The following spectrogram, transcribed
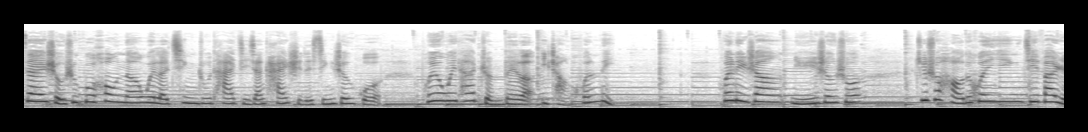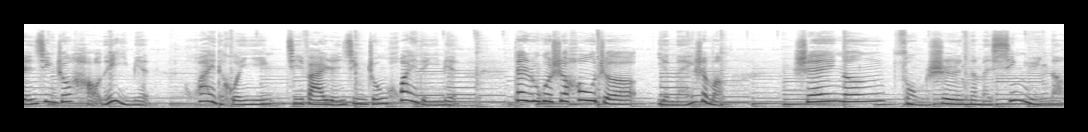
在手术过后呢，为了庆祝他即将开始的新生活。朋友为他准备了一场婚礼。婚礼上，女医生说：“据说好的婚姻激发人性中好的一面，坏的婚姻激发人性中坏的一面。但如果是后者，也没什么。谁能总是那么幸运呢？”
